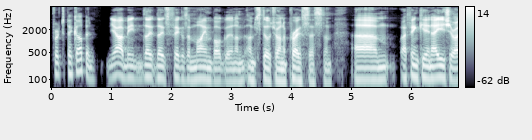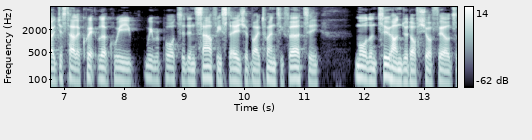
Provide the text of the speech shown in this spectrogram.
for it to pick up in. Yeah, I mean th- those figures are mind-boggling. I'm I'm still trying to process them. Um, I think in Asia, I just had a quick look. We we reported in Southeast Asia by 2030, more than 200 offshore fields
